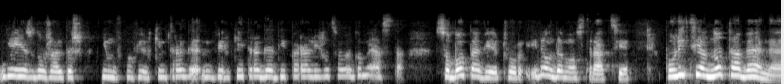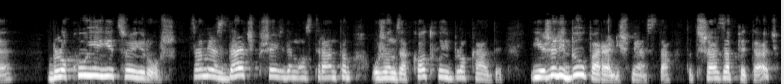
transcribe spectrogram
nie jest duże, ale też nie mówmy o wielkim trage wielkiej tragedii paraliżu całego miasta. Sobota wieczór, idą demonstracje. Policja notabene blokuje je co i rusz. Zamiast dać przejść demonstrantom, urządza kotły i blokady. jeżeli był paraliż miasta, to trzeba zapytać,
